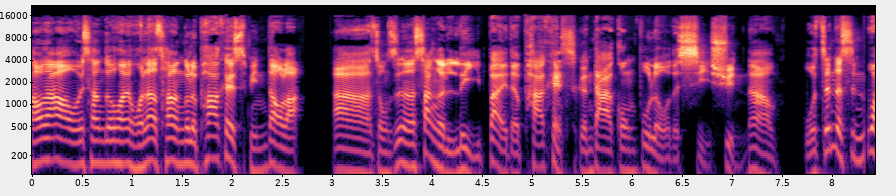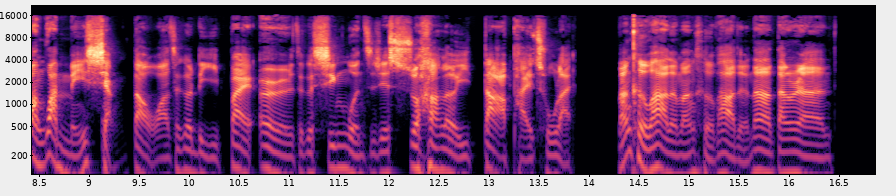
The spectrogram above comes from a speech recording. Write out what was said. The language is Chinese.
好，大家好，我是苍哥，欢迎回到苍狼哥的 Podcast 频道啦。啊，总之呢，上个礼拜的 Podcast 跟大家公布了我的喜讯，那我真的是万万没想到啊，这个礼拜二这个新闻直接刷了一大排出来，蛮可怕的，蛮可怕的。那当然，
